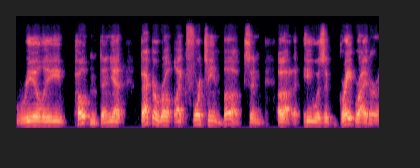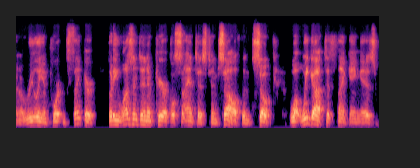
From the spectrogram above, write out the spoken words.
really potent. And yet Becker wrote like 14 books and uh, he was a great writer and a really important thinker, but he wasn't an empirical scientist himself. And so what we got to thinking is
